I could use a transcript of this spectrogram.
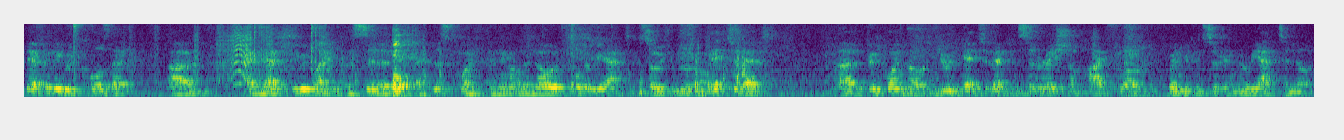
definitely would cause that. Um, and that you would like to consider at this point, depending on the node for the reactor. So you would get to that, uh, good point though, you would get to that consideration of high flow when you're considering the reactor node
